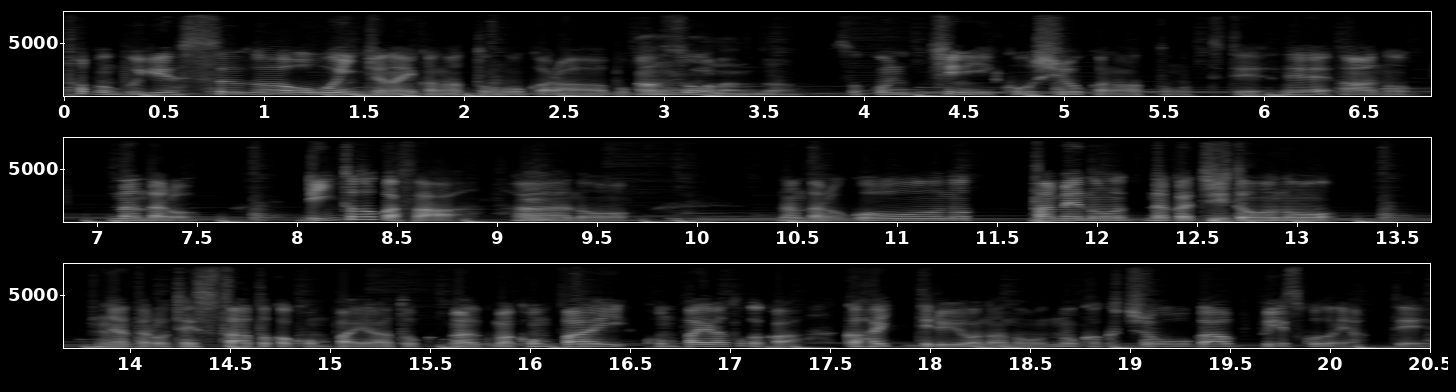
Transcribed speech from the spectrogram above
多分 VS が多いんじゃないかなと思うから、僕あ、そうもなんだ。そこに地に移行しようかなと思ってて。で、あの、なんだろう、リントとかさ、うんあの、なんだろう、Go のためのなんか自動の、なんだろう、テスターとかコンパイラーとか、まあ、まあ、コンパイ、コンパイラーとかかが入ってるようなのの拡張が VS コードにあって、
